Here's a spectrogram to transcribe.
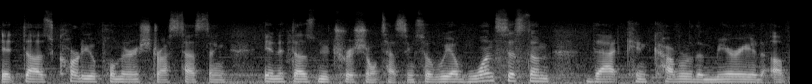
It does cardiopulmonary stress testing and it does nutritional testing. So we have one system that can cover the myriad of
